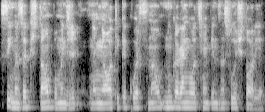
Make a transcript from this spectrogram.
Sim, mas a questão, pelo menos na minha ótica, é que o Arsenal nunca ganhou a Champions na sua história.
